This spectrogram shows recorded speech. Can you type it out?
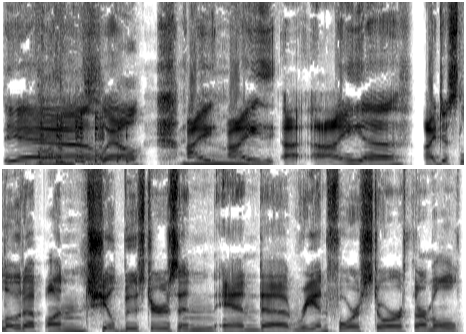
Yeah, well, I. I I I, uh, I just load up on shield boosters and and uh, reinforced or thermal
